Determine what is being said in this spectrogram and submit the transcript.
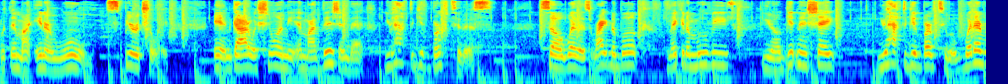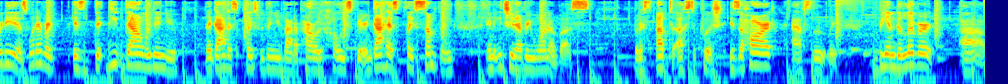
within my inner womb, spiritually. And God was showing me in my vision that you have to give birth to this. So whether it's writing a book, making a movie, you know, getting in shape, you have to give birth to it. Whatever it is, whatever is deep down within you that God has placed within you by the power of the Holy Spirit. And God has placed something in each and every one of us. But it's up to us to push. Is it hard? Absolutely. Being delivered, uh,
